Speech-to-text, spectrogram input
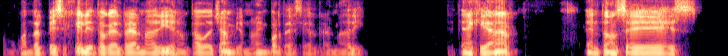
como cuando al PSG le toca el Real Madrid en octavo de Champions, no importa que sea el Real Madrid. Tenés que ganar. Entonces,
